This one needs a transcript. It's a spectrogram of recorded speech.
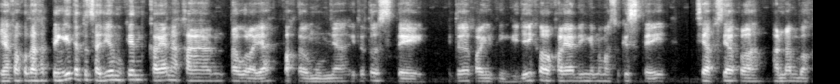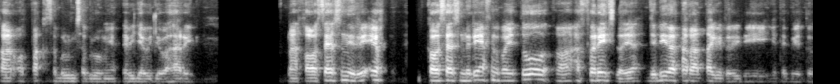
yang fakultas tertinggi tentu saja mungkin kalian akan tahu lah ya fakta umumnya. Itu tuh stay itu yang paling tinggi. Jadi kalau kalian ingin memasuki stay siap-siaplah anda bakar otak sebelum-sebelumnya dari jauh-jauh hari. Nah kalau saya sendiri F, kalau saya sendiri FMIPA itu uh, average lah ya jadi rata-rata gitu di ITB itu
